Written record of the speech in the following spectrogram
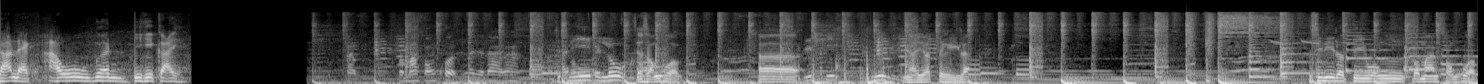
ดานแอกเอาเงินอีกกี่ไกลครับประมาณสองขวดน่าจะได้แล้วครับอันนี้เป็นลูกจะสองขวบเอ่อดิสดิสนี่นายยอดตื่นอีกแล้วที่นี่เราตีวงประมาณสองขวบ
